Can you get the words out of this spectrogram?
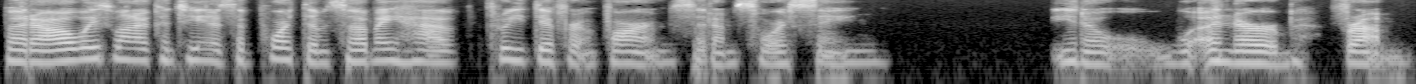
But I always want to continue to support them. So I may have three different farms that I'm sourcing, you know, an herb from.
